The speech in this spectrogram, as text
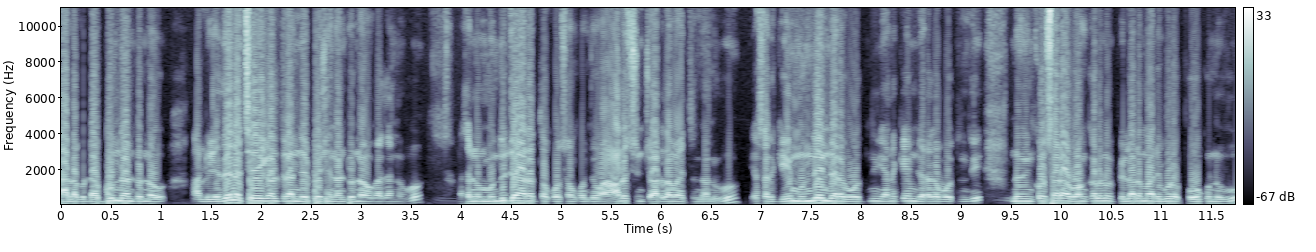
వాళ్ళకు డబ్బు ఉంది అంటున్నావు వాళ్ళు ఏదైనా చేయగలుగుతారు అని చెప్పేసి అని అంటున్నావు కదా నువ్వు. అసలు నువ్వు ముందు జాగ్రత్త కోసం కొంచెం ఆలోచించి అర్థమవుతుందా నువ్వు? అసలు ఏం ముందేం జరగబోతుంది వెనకేం జరగబోతుంది? నువ్వు ఇంకోసారి ఆ వంకలు పిల్లల మరి కూడా పోకు నువ్వు.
